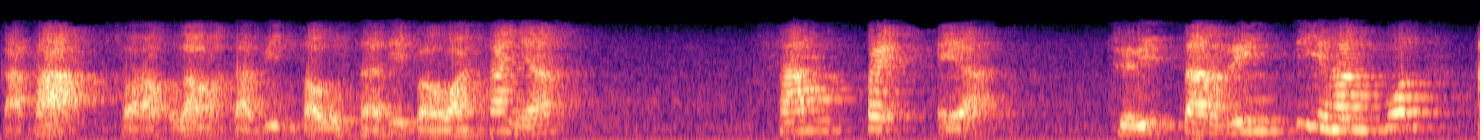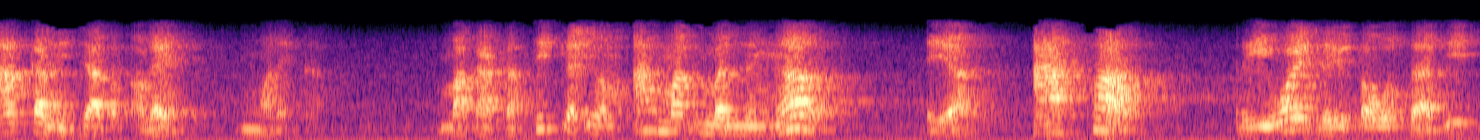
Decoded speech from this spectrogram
Kata seorang ulama tabi'in Taus tadi bahwasanya sampai ya cerita rintihan pun akan dicatat oleh malaikat. Maka ketika Imam Ahmad mendengar ya asal riwayat dari Taus tadi,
